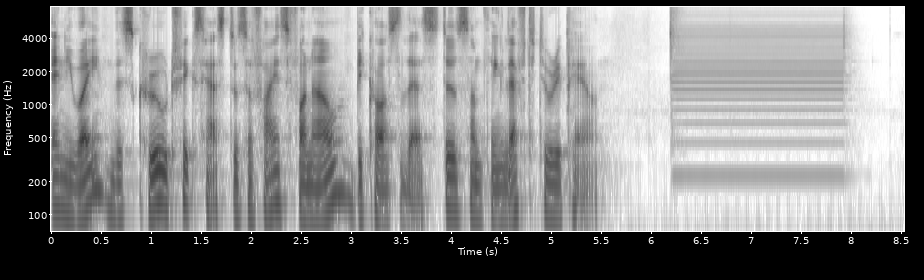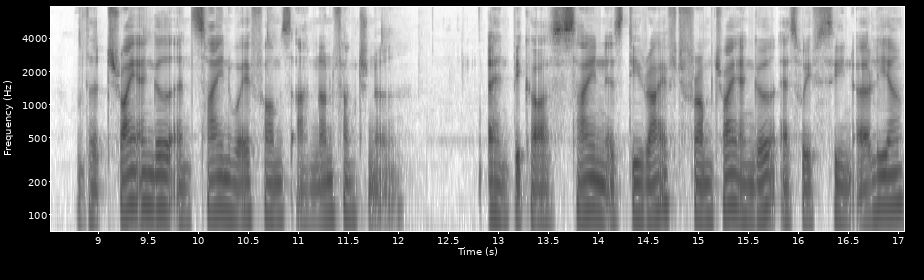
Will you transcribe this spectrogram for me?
Anyway, this crude fix has to suffice for now, because there's still something left to repair. The triangle and sine waveforms are non-functional. And because sine is derived from triangle, as we've seen earlier,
